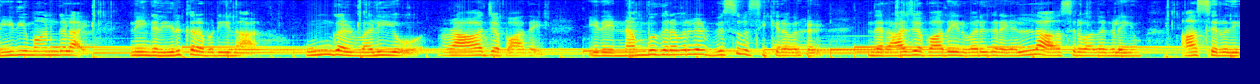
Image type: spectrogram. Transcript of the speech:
நீதிமான்களாய் நீங்கள் இருக்கிறபடியினால் உங்கள் வழியோ ராஜபாதை. இதை நம்புகிறவர்கள் விசுவசிக்கிறவர்கள் இந்த ராஜபாதையில் வருகிற எல்லா ஆசீர்வாதங்களையும் ஆசிர்வதி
